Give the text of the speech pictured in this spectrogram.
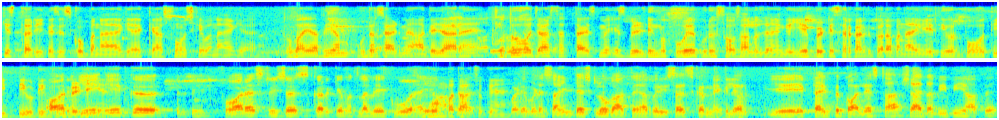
किस तरीके से इसको बनाया गया है क्या सोच के बनाया गया है। तो भाई अभी हम उधर साइड में आगे जा रहे हैं। 2027 में इस बिल्डिंग में पूरे पूरे सौ साल हो जाएँगे। ये ब्रिटिश सरकार के द्वारा बनाई गई थी और बहुत ही ब्यूटीफुल और बिल्डिंग ये है। एक फॉरेस्ट रिसर्च करके मतलब एक वो है वो हम बता चुके हैं। बड़े बड़े साइंटिस्ट लोग आते हैं यहाँ पे रिसर्च करने के लिए। और ये एक टाइम पे कॉलेज था शायद अभी भी यहाँ पे।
